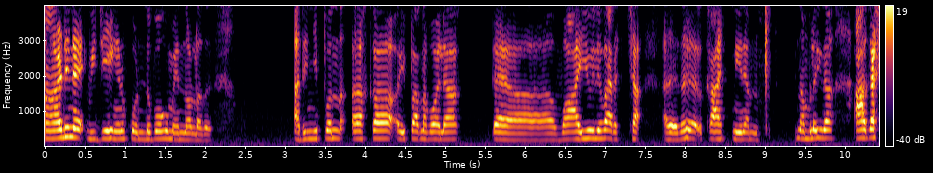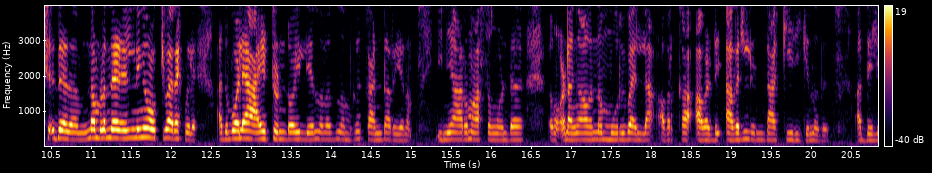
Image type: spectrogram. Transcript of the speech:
നാടിനെ വിജയ് ഇങ്ങനെ കൊണ്ടുപോകും എന്നുള്ളത്. അതിനിപ്പം ഒക്കെ ഈ പറഞ്ഞ പോലെ വായുവിൽ വരച്ച അതായത് കാറ്റിനം നമ്മളിങ്ങനെ ആകാശ നമ്മൾ നിഴലിനെ നോക്കി വരക്കൂലേ അതുപോലെ ആയിട്ടുണ്ടോ ഇല്ലേ എന്നുള്ളത് നമുക്ക് കണ്ടറിയണം. ഇനി ആറുമാസം കൊണ്ട് ഉണങ്ങാവുന്ന മുറിവല്ല അവർക്ക് അവരുടെ അവരിൽ ഉണ്ടാക്കിയിരിക്കുന്നത്. അതിൽ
